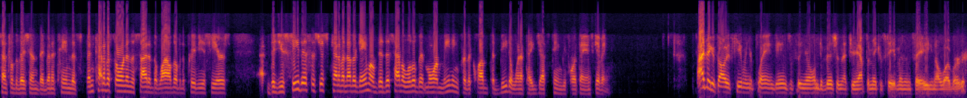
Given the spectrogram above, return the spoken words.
Central Division. They've been a team that's been kind of a thorn in the side of the Wild over the previous years. Uh, did you see this as just kind of another game, or did this have a little bit more meaning for the club to beat a Winnipeg Jets team before Thanksgiving? I think it's always key when you're playing games within your own division that you have to make a statement and say, you know what, we're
